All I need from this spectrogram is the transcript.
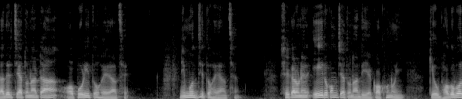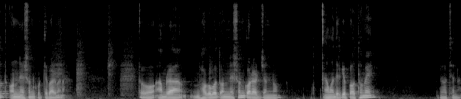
তাদের চেতনাটা অপরিত হয়ে আছে, নিমজ্জিত হয়ে আছে। সে কারণে এই রকম চেতনা দিয়ে কখনোই কেউ ভগবত অন্বেষণ করতে পারবে না। তো আমরা ভগবত অন্বেষণ করার জন্য আমাদেরকে প্রথমে হচ্ছে না,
